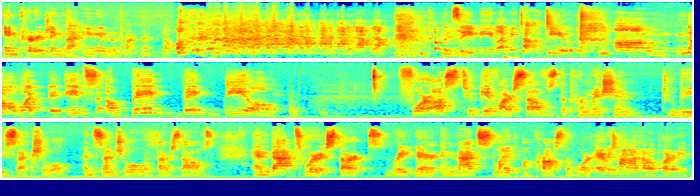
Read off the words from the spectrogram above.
encouraging that you need a partner no come and see me let me talk to you um no but it's a big big deal for us to give ourselves the permission to be sexual and sensual with ourselves. And that's where it starts, right there. And that's like across the board. Every time I have a party,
